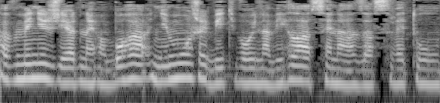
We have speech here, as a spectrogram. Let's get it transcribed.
a v mene žiadneho Boha nemôže byť vojna vyhlásená za svetú.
